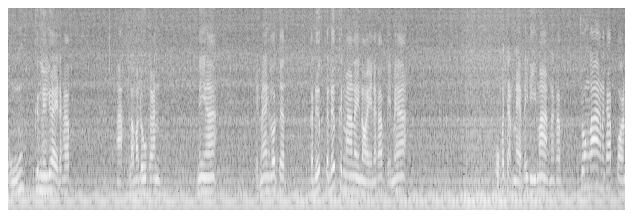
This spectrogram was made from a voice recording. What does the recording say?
ถุงขึ้นเรื่อยๆนะครับอะเรามาดูกันนี่ฮะเห็นไหมรถจะกระดึบกระดึบขึ้นมาหน่อยๆนะครับ เห็นไหมฮะโอ้เขาจัดแหนบได้ดีมากนะครับ ช่วงล่างนะครับก่อน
